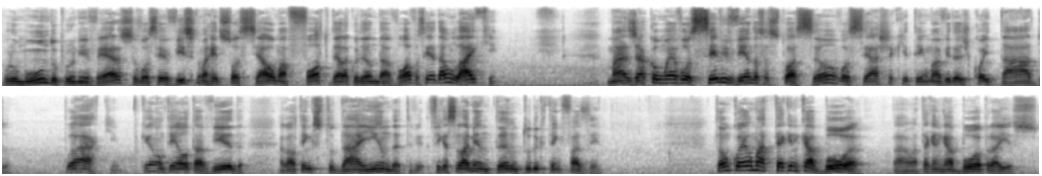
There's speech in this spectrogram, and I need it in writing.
para o mundo, para o universo, você visse numa rede social uma foto dela cuidando da avó, você ia dar um like. Mas já como é você vivendo essa situação, você acha que tem uma vida de coitado, ah, que, por que não tem a outra vida? Agora tem que estudar ainda, fica se lamentando tudo que tem que fazer. Então, qual é uma técnica boa? Tá? Uma técnica boa para isso.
